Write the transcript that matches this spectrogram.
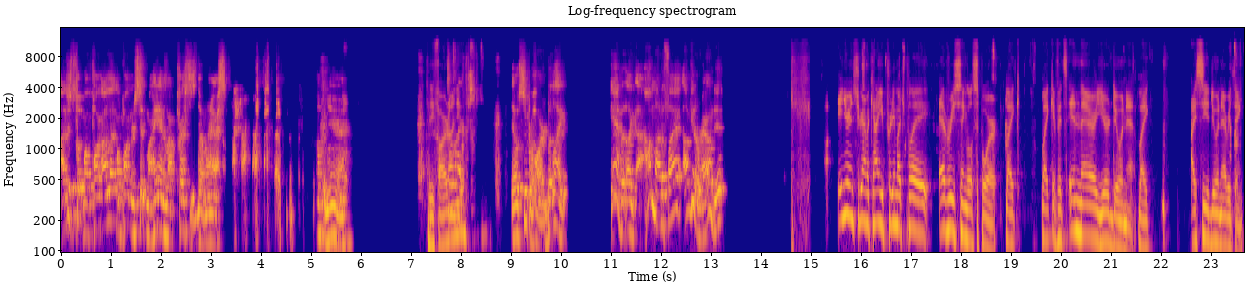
I just put my part. I let my partner sit in my hand and I pressed his dumb ass up in the air. Did he fart so on like, you? It was super hard, but like, yeah, but like I'll modify it. I'll get around it. In your Instagram account, you pretty much play every single sport. Like, like if it's in there, you're doing it. Like I see you doing everything.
